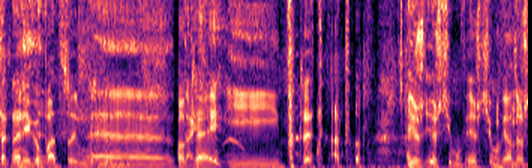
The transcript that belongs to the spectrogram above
tak na niego patrzę i mówię, E, Okej. tak. I Predator. Już, już ci mówię, już ci mówię. Otóż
